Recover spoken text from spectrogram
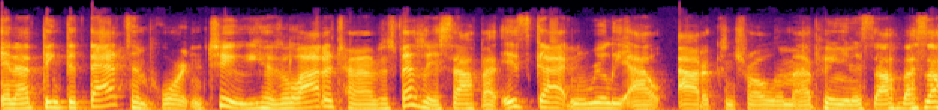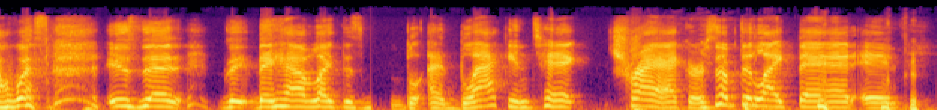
And I think that that's important too, because a lot of times, especially at South by, it's gotten really out out of control, in my opinion, in South by Southwest, is that they, they have like this uh, black in tech track or something like that. And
